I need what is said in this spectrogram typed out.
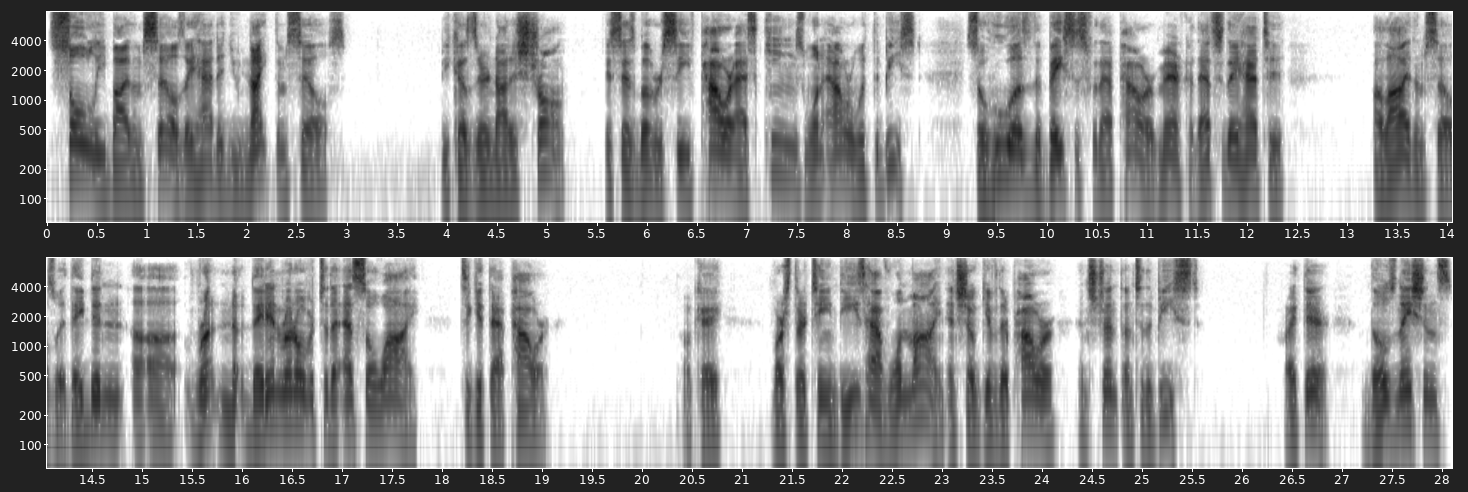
solely by themselves. They had to unite themselves because they're not as strong. It says, but receive power as kings one hour with the beast. So who was the basis for that power? America. That's who they had to ally themselves with. They didn't uh, uh run. They didn't run over to the SOI to get that power. Okay, verse thirteen. These have one mind and shall give their power and strength unto the beast. Right there, those nations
